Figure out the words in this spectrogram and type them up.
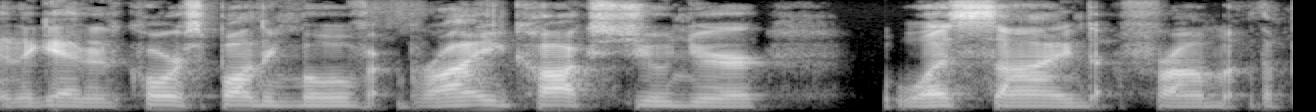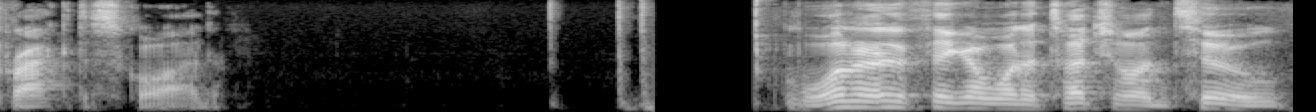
And again, in a corresponding move, Brian Cox Jr. was signed from the practice squad. One other thing I want to touch on too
